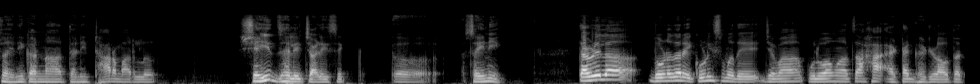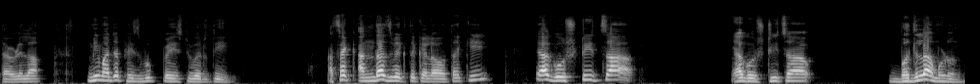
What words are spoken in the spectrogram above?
सैनिकांना त्यांनी ठार मारलं. शहीद झाले चाळीस एक सैनिक त्यावेळेला दोन हजार एकोणीसमध्ये जेव्हा पुलवामाचा हा अटॅक घडला होता त्यावेळेला मी माझ्या फेसबुक पेजवरती असा एक अंदाज व्यक्त केला होता की या गोष्टीचा या गोष्टीचा बदला म्हणून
